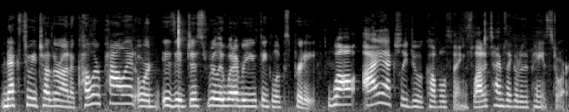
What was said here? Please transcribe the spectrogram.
next to each other on a color palette or is it just really whatever you think looks pretty? Well, I actually do a couple things. A lot of times I go to the paint store.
